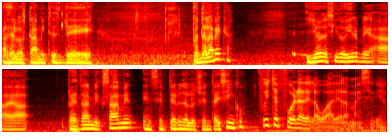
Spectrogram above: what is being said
hacer los trámites de, pues de la beca. Yo decido irme a, presentar mi examen en septiembre del 85. ¿Fuiste fuera de la UAD de la maestría?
